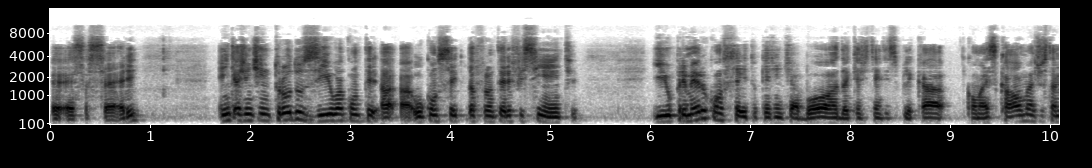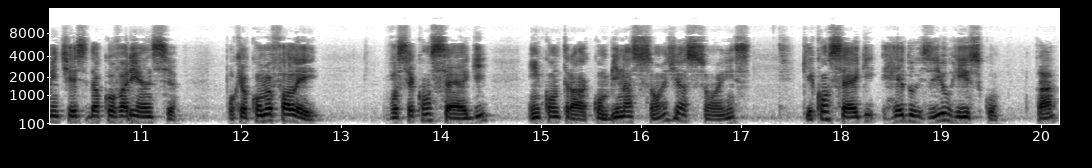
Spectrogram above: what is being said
essa série, em que a gente introduziu a, a, o conceito da fronteira eficiente e o primeiro conceito que a gente aborda, que a gente tenta explicar com mais calma, é justamente esse da covariância. Porque, como eu falei, você consegue encontrar combinações de ações que conseguem reduzir o risco, tá?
